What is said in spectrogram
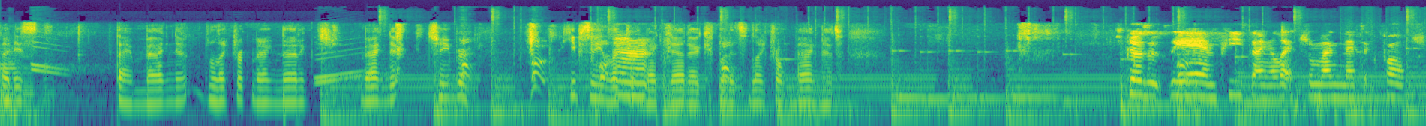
That is that magnet, electric magnetic ch- magnet chamber. I keep saying uh, electromagnetic, but it's electromagnet. Because it's the EMP thing, electromagnetic pulse.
